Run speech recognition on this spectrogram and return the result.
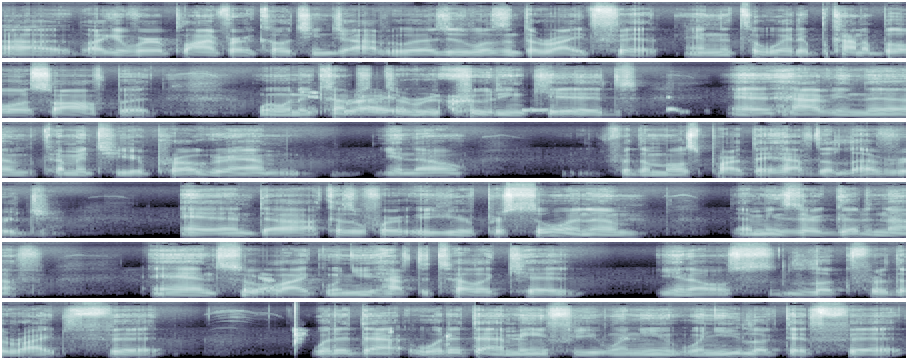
Uh, like if we're applying for a coaching job, it just wasn't the right fit, and it's a way to kind of blow us off. But when, when it comes right. to recruiting kids and having them come into your program, you know, for the most part, they have the leverage and because uh, if, if, you're pursuing them, that means they're good enough. And so, yep. like when you have to tell a kid, you know, look for the right fit. What did that What did that mean for you when you when you looked at fit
